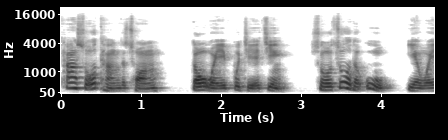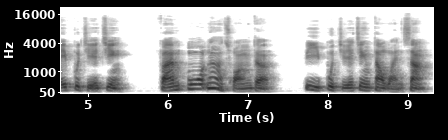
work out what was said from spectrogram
他所躺的床都为不洁净，所做的物也为不洁净。凡摸那床的，必不洁净到晚上，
